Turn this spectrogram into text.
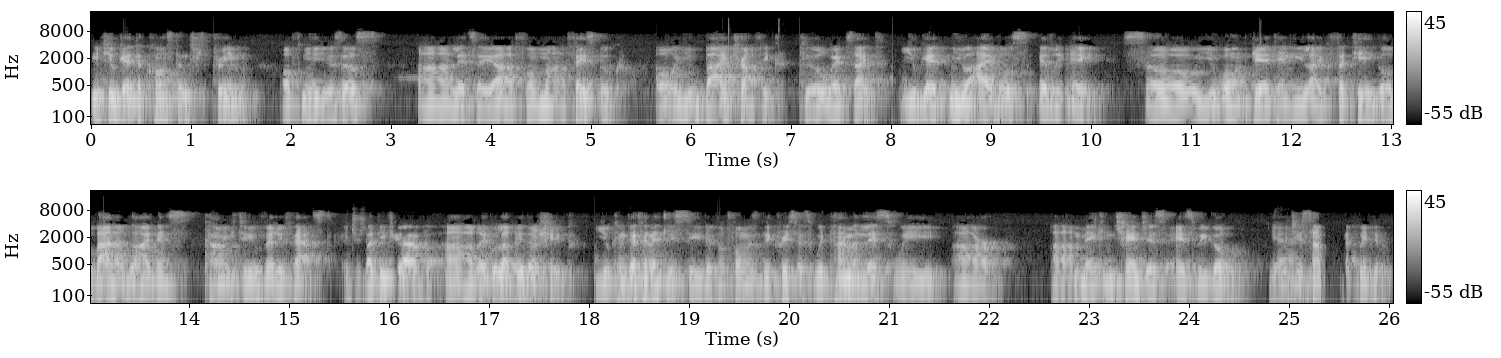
if you get a constant stream of new users, uh, let's say uh, from uh, Facebook, or you buy traffic to your website, you get new eyeballs every day. So you won't get any like fatigue or banner blindness coming to you very fast. But if you have uh, regular readership, you can definitely see the performance decreases with time unless we are uh, making changes as we go, yeah. which is something that we do.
